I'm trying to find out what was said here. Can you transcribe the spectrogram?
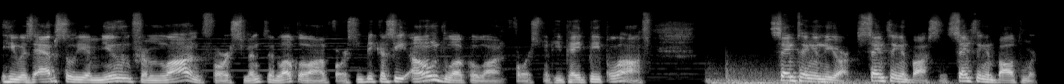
He was absolutely immune from law enforcement and local law enforcement because he owned local law enforcement. He paid people off. Same thing in New York, same thing in Boston, same thing in Baltimore.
